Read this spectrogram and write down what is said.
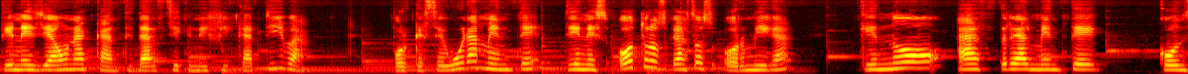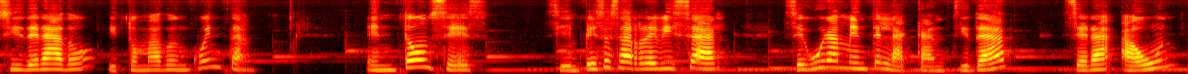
tienes ya una cantidad significativa, porque seguramente tienes otros gastos hormiga que no has realmente considerado y tomado en cuenta. Entonces, si empiezas a revisar, seguramente la cantidad será aún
